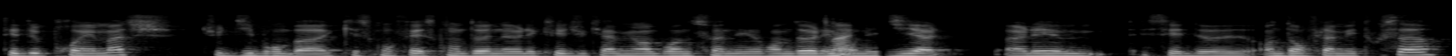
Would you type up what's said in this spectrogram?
tes deux premiers matchs, tu te dis, bon, bah, qu'est-ce qu'on fait? Est-ce qu'on donne les clés du camion à Bronson et Randall et Ouais. on les dit, allez, essayer de, d'enflammer tout ça?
